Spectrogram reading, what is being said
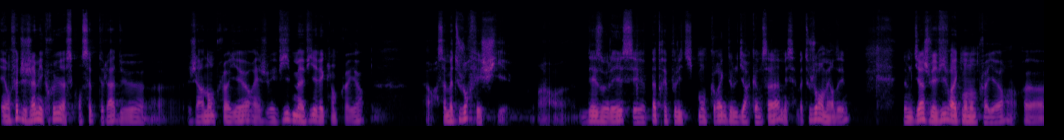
Et en fait, j'ai jamais cru à ce concept-là de euh, j'ai un employeur et je vais vivre ma vie avec l'employeur. Alors, ça m'a toujours fait chier. Alors, désolé, c'est pas très politiquement correct de le dire comme ça, mais ça m'a toujours emmerdé de me dire je vais vivre avec mon employeur. Euh,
